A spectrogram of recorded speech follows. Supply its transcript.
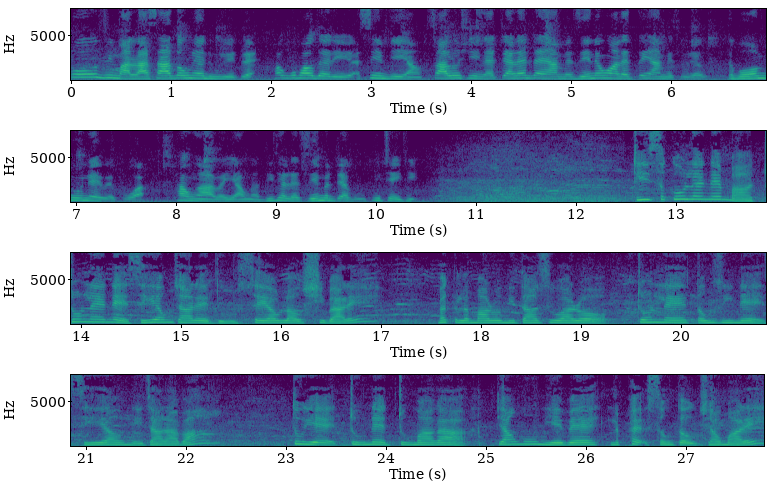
ကိုယ်စီမှာလာစားသုံးတဲ့လူတွေအတွက်ဖောက်ကိုဖောက်တဲ့တွေအဆင်ပြေအောင်စားလို့ရှိရင်လည်းတန်လဲတန်ရမယ်ဈေးနှုန်းကလည်းသိရမယ်ဆိုတဲ့သဘောမျိုးနဲ့ပဲကိုက1500ပဲရောင်းတာဒီထက်လည်းဈေးမတက်ဘူးအခုချိန်ထိဒီစကိုလန်းထဲမှာတွန်းလဲနဲ့ဈေးအောင်ကြတဲ့သူ10ယောက်လောက်ရှိပါတယ်မက်ကလမာတို့မိသားစုကတော့တွန်းလဲ၃စီးနဲ့ဈေးအောင်နေကြတာပါ သူ့ရဲ့တူနဲ့တူမကပြောင်းမှုမြေပဲလက်ဖက်စုံတုပ်ရောင်းပါတယ်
